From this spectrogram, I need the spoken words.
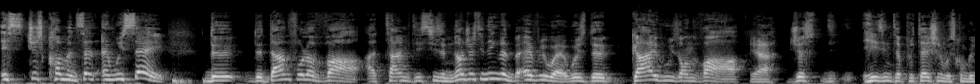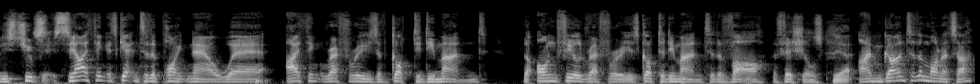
it's just common sense. And we say the the downfall of VAR at times this season, not just in England but everywhere, was the guy who's on VAR. Yeah. Just his interpretation was completely stupid. See, I think it's getting to the point now where I think referees have got to demand, the on-field referee has got to demand to the VAR officials, Yeah. I'm going to the monitor,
